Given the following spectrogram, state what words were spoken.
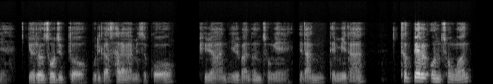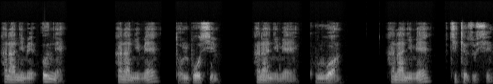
예, 여러 조직도 우리가 살아가면서 꼭 필요한 일반 은총에 해당됩니다. 특별 은총은 하나님의 은혜, 하나님의 돌보심, 하나님의 구원, 하나님의 지켜주심,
